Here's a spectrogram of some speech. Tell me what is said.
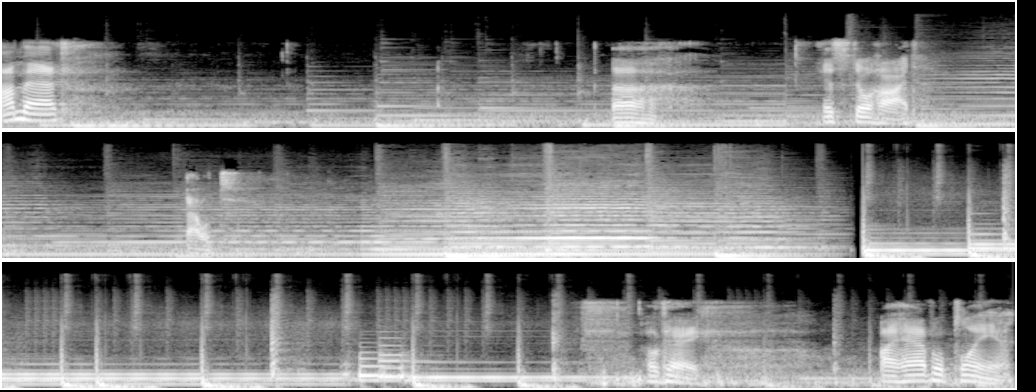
I'm back. uh, it's still hot. Out. Okay, I have a plan.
